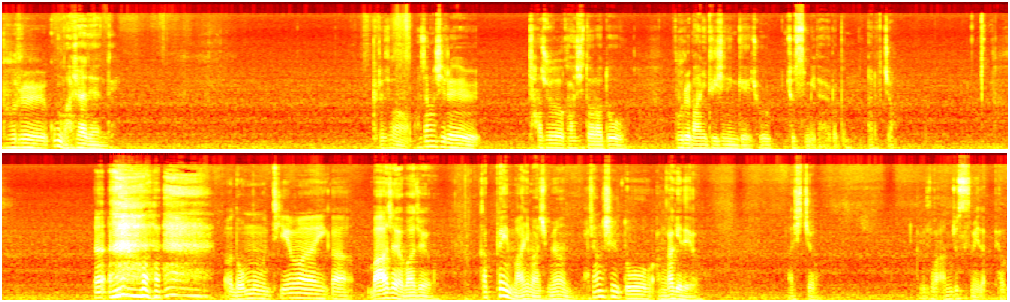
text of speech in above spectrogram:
물을 꼭 마셔야 되는데. 그래서 화장실을 자주 가시더라도 물을 많이 드시는 게 좋, 좋습니다, 여러분. 알았죠? 어, 너무 TMI가 맞아요, 맞아요. 카페인 많이 마시면 화장실도 안 가게 돼요. 아시죠? 그래서 안 좋습니다. 변,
